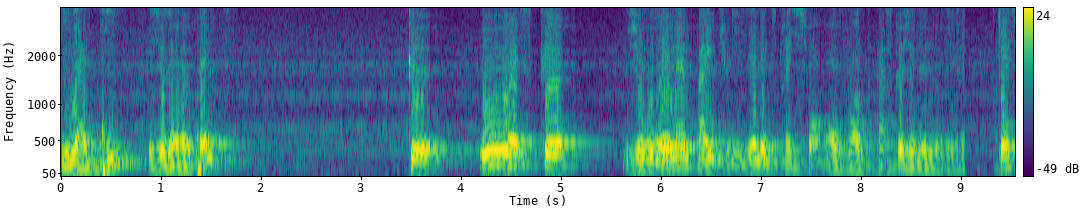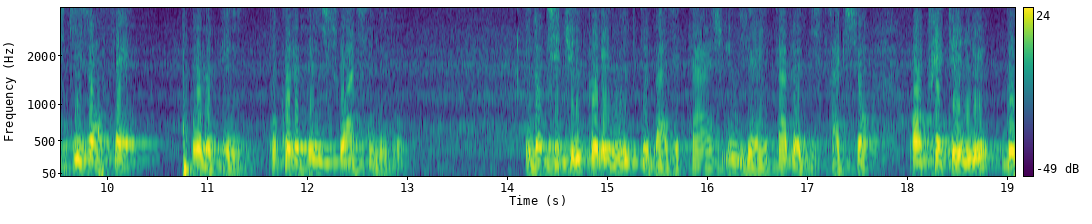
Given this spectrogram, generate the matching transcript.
il a dit, je le répète, que ou est-ce que je ne voudrais même pas utiliser l'expression en vogue parce que je le nourrirai Qu'est-ce qu'ils ont fait pour le pays, pour que le pays soit à ces niveaux. Et donc c'est une polémique de bas étage, une véritable distraction entretenue de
